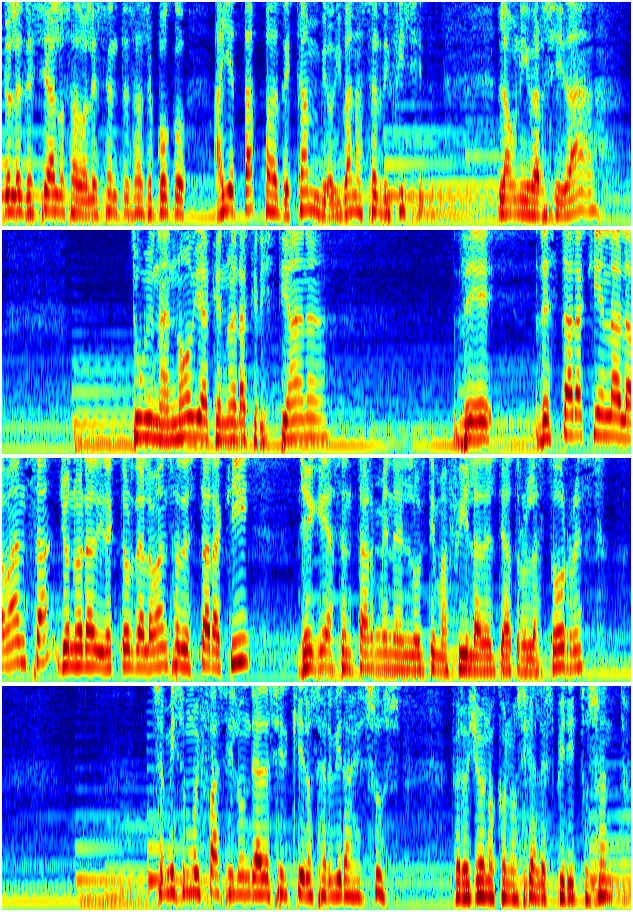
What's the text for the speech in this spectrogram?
Yo les decía a los adolescentes hace poco, hay etapas de cambio y van a ser difíciles. La universidad, tuve una novia que no era cristiana, de, de estar aquí en la alabanza, yo no era director de alabanza, de estar aquí, llegué a sentarme en la última fila del Teatro Las Torres. Se me hizo muy fácil un día decir quiero servir a Jesús, pero yo no conocía al Espíritu Santo.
